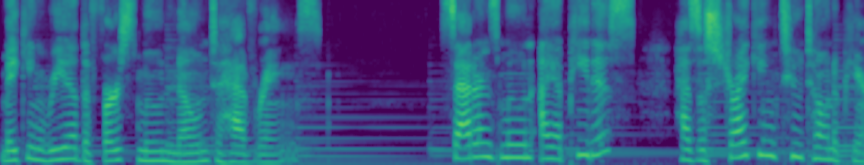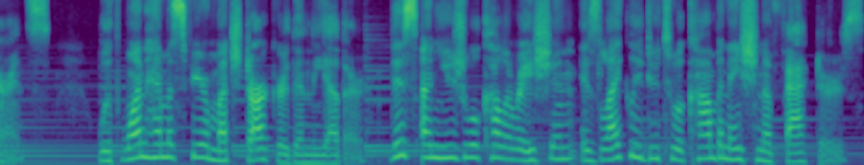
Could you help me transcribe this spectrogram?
making Rhea the first moon known to have rings. Saturn's moon Iapetus has a striking two tone appearance, with one hemisphere much darker than the other. This unusual coloration is likely due to a combination of factors,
